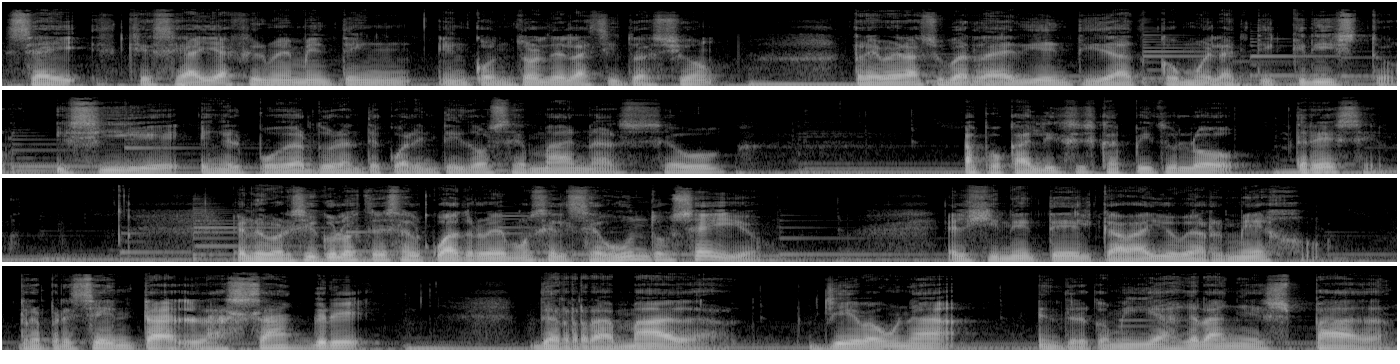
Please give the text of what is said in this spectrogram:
se, que halla firmemente en, en control de la situación, revela su verdadera identidad como el anticristo y sigue en el poder durante 42 semanas, según Apocalipsis capítulo 13. En los versículos 3 al 4 vemos el segundo sello, el jinete del caballo bermejo. Representa la sangre derramada, lleva una, entre comillas, gran espada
